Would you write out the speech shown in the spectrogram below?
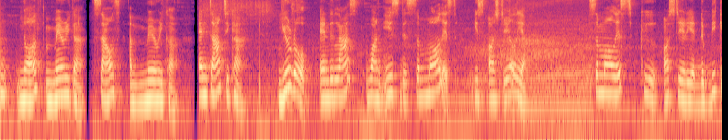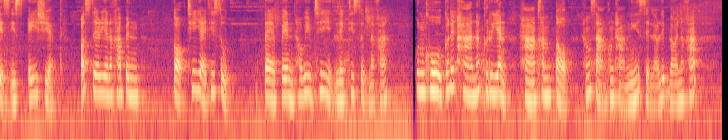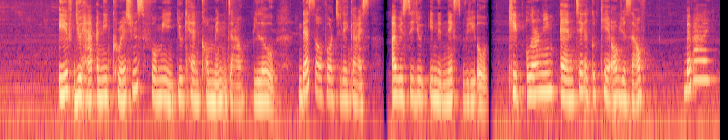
North America South America Antarctica Europe and the last one is the smallest is Australia smallest คือ Australia the biggest is Asia Australia นะคะเป็นเกาะที่ใหญ่ที่สุด แต่เป็นทวีปที่เล็กที่สุดนะคะ คุณครูก็ได้พานักเรียนหาคำตอบทั้ง 3คำถามนี้เสร็จแล้วเรียบร้อยนะคะ If you have any questions for me you can comment down below That's all for today guys I will see you in the next video Keep learning and take a good care of yourself 拜拜。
